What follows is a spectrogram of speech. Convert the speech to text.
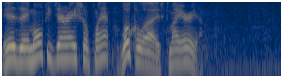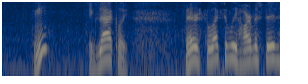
is a multi-generational plant localized to my area. Hmm? Exactly. They're selectively harvested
